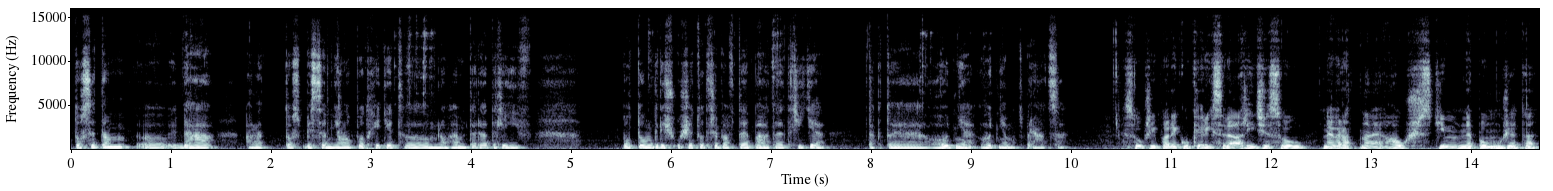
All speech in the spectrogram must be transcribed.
To se tam uh, dá, ale to by se mělo podchytit mnohem teda dřív. Potom, když už je to třeba v té páté třídě, tak to je hodně, hodně moc práce. Jsou případy, u kterých se dá říct, že jsou nevratné a už s tím nepomůžete?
